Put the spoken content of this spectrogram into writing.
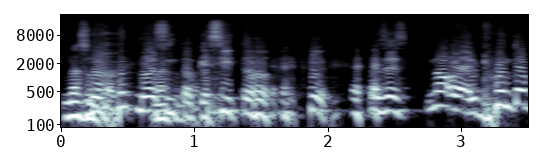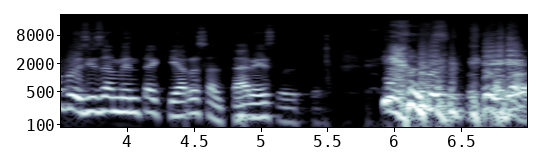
no es un no, toque. no es un toque. toquecito. Entonces, no, el punto precisamente aquí a resaltar es ¿Por qué?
